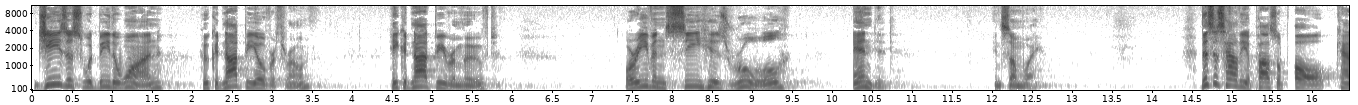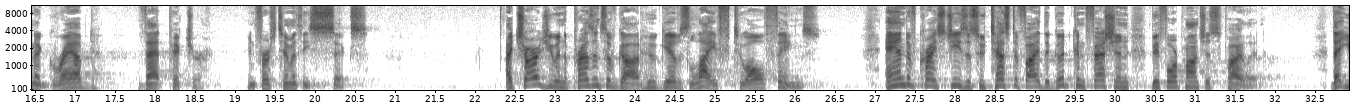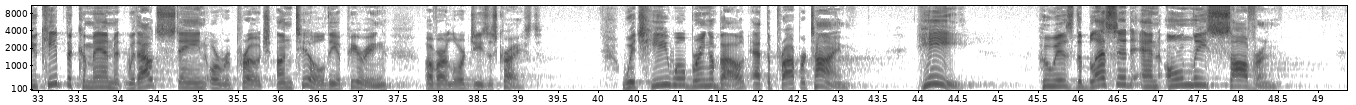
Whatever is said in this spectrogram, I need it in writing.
Jesus would be the one who could not be overthrown, he could not be removed, or even see his rule ended in some way. This is how the Apostle Paul kind of grabbed that picture in 1 Timothy 6. I charge you in the presence of God who gives life to all things, and of Christ Jesus who testified the good confession before Pontius Pilate, that you keep the commandment without stain or reproach until the appearing of our Lord Jesus Christ which he will bring about at the proper time. He, who is the blessed and only sovereign,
